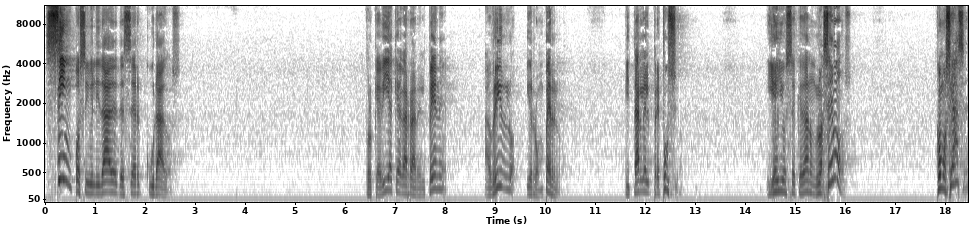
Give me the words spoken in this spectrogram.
sin posibilidades de ser curados. Porque había que agarrar el pene, abrirlo y romperlo, quitarle el prepucio. Y ellos se quedaron, lo hacemos. ¿Cómo se hace?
